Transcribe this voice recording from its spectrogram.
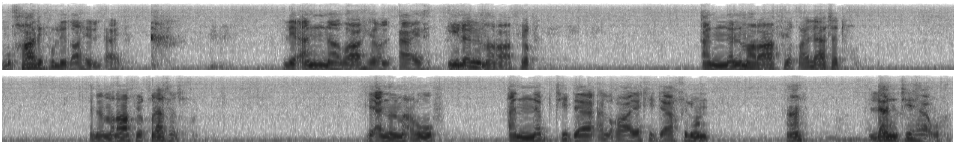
مخالف لظاهر الآية لأن ظاهر الآية إلى المرافق أن المرافق لا تدخل أن المرافق لا تدخل لأن المعروف أن ابتداء الغاية داخل ها؟ لا انتهاؤها.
